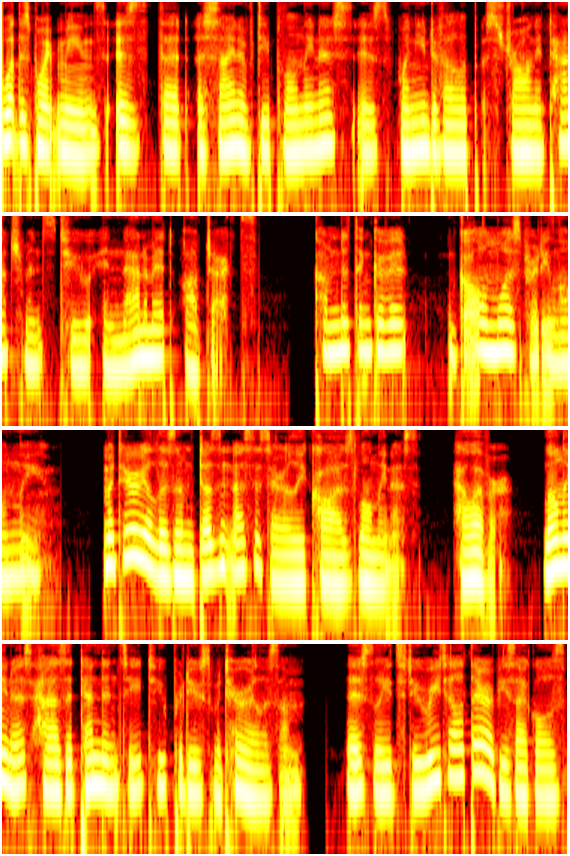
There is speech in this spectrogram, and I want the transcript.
What this point means is that a sign of deep loneliness is when you develop strong attachments to inanimate objects. Come to think of it, Gollum was pretty lonely. Materialism doesn't necessarily cause loneliness. However, loneliness has a tendency to produce materialism. This leads to retail therapy cycles,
